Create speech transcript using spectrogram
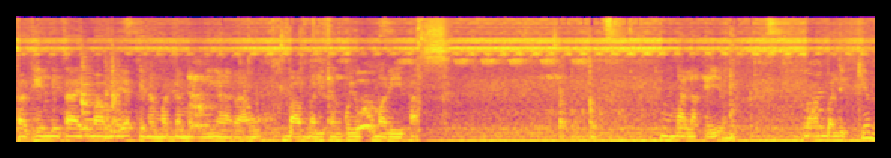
Pag hindi tayo mamaya kinamad ng araw babalikan ko yung kumaripas. Malaki yun. Babalik yun.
